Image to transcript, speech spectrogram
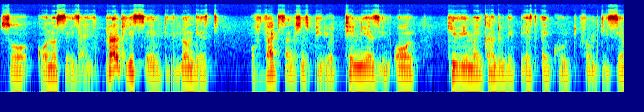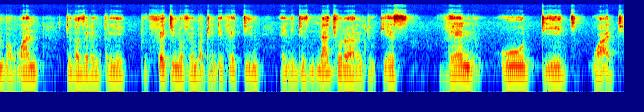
So Kono says, I proudly served the longest of that sanctions period, 10 years in all, giving my country the best I could from December 1, 2003 to 30 November 2013. And it is natural to guess then who did what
